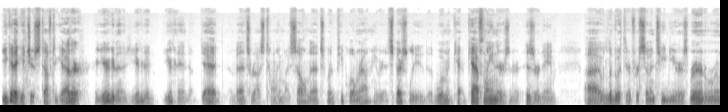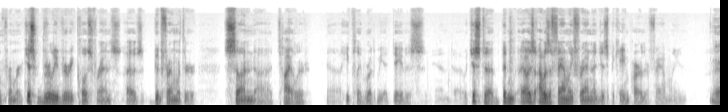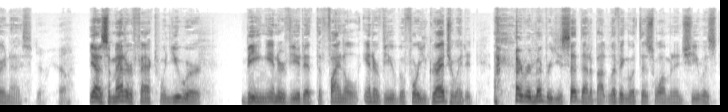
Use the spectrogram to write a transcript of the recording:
You gotta get your stuff together. Or you're gonna, you're gonna, you're gonna end up dead." I mean, that's what I was telling myself. And that's what people around me were, especially the woman Kathleen. There's is her name. Uh, I lived with her for 17 years. We are in a room from her. Just really, very close friends. I was a good friend with her son uh, Tyler. Uh, he played rugby at Davis, and uh, just uh, been. I was I was a family friend. and just became part of their family. Very nice. So, yeah. Yeah, as a matter of fact, when you were being interviewed at the final interview before you graduated, I remember you said that about living with this woman, and she was,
